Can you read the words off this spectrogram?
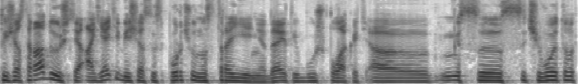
ты сейчас радуешься, а я тебе сейчас испорчу настроение, да, и ты будешь плакать. А с, с чего это...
